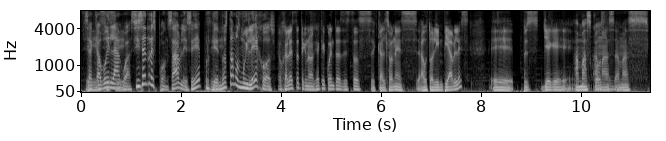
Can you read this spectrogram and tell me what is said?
Se Sí, acabó sí, el agua. Sí sean responsables, ¿eh? Porque no estamos muy lejos. Ojalá esta tecnología que cuentas de estos eh, calzones autolimpiables, eh, pues llegue A más a cosas. más, a ¿no? más,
